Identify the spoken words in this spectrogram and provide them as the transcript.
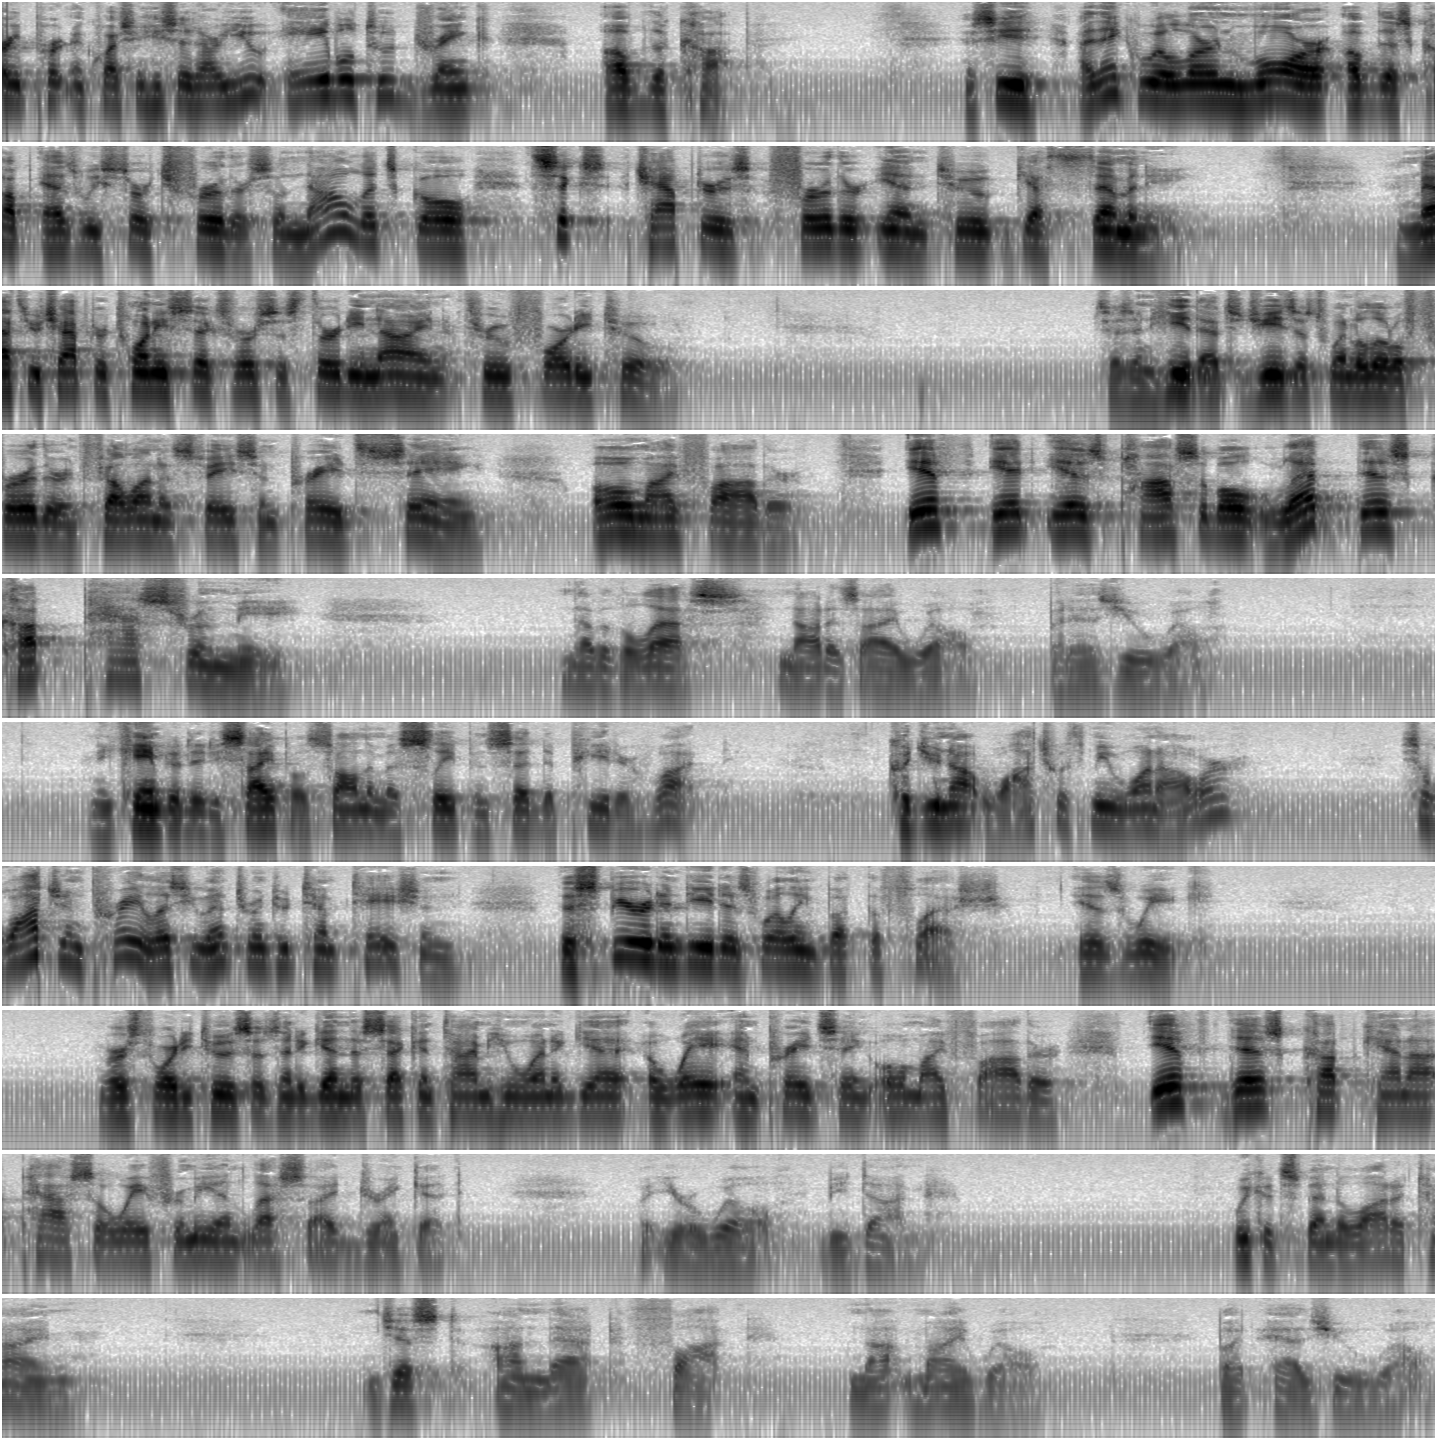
very pertinent question. He said, Are you able to drink of the cup? And see, I think we'll learn more of this cup as we search further. So now let's go six chapters further into Gethsemane. In Matthew chapter 26, verses 39 through 42. It says, And he, that's Jesus, went a little further and fell on his face and prayed, saying, O my Father, if it is possible, let this cup pass from me. Nevertheless, not as I will, but as you will. And he came to the disciples, saw them asleep, and said to Peter, What? Could you not watch with me one hour? He said, Watch and pray, lest you enter into temptation. The spirit indeed is willing, but the flesh is weak. Verse 42 says, And again the second time he went again away and prayed, saying, Oh, my Father, if this cup cannot pass away from me unless I drink it, but your will be done. We could spend a lot of time just on that thought. Not my will, but as you will.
